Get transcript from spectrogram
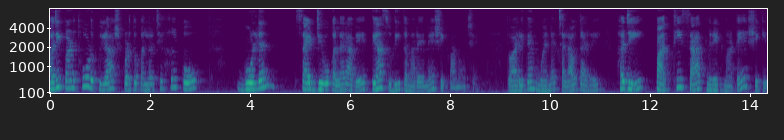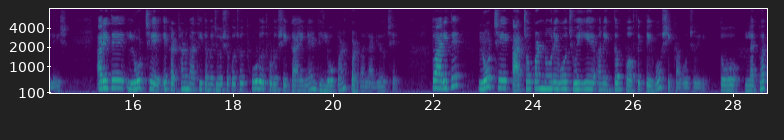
હજી પણ થોડો પીળાશ પડતો કલર છે, હલકો ગોલ્ડન સાઈડ જેવો કલર આવે ત્યાં સુધી તમારે એને શેકવાનો છે. તો આ રીતે હું એને ચલાવતા રહી. હજી પાંચથી સાત મિનિટ માટે શેકી લઈશ. આ રીતે લોટ છે એ કઠણમાંથી તમે જોઈ શકો છો, થોડો થોડો શેકાઈને ઢીલો પણ પડવા લાગ્યો છે. તો આ રીતે લોટ છે કાચો પણ ન રહેવો જોઈએ અને એકદમ પરફેક્ટ એવો શેકાવો જોઈએ. તો લગભગ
